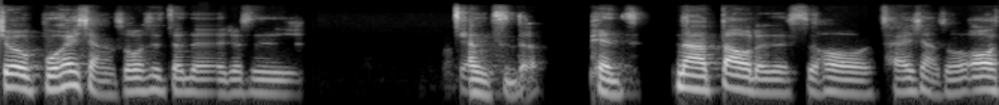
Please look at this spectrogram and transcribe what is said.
就不会想说是真的就是这样子的骗子，那到了的时候才想说哦，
